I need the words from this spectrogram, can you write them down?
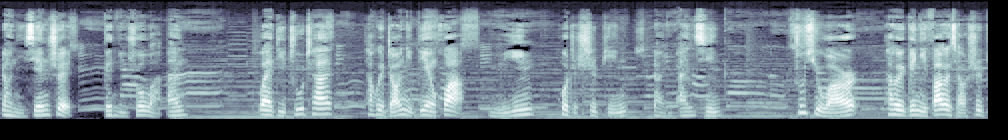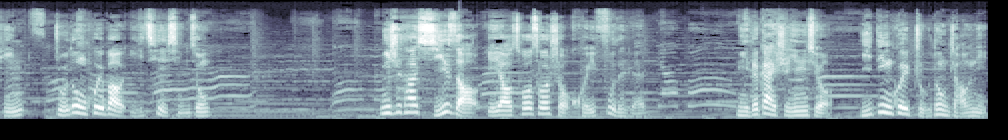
让你先睡，跟你说晚安。外地出差，他会找你电话、语音。或者视频让你安心，出去玩儿他会给你发个小视频，主动汇报一切行踪。你是他洗澡也要搓搓手回复的人，你的盖世英雄一定会主动找你，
